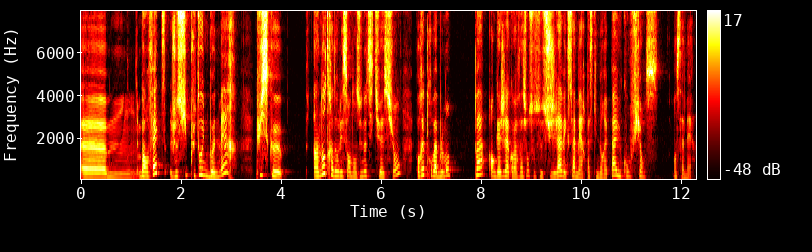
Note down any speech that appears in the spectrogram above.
euh, bah en fait je suis plutôt une bonne mère puisque un autre adolescent dans une autre situation aurait probablement pas engager la conversation sur ce sujet-là avec sa mère parce qu'il n'aurait pas eu confiance en sa mère.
